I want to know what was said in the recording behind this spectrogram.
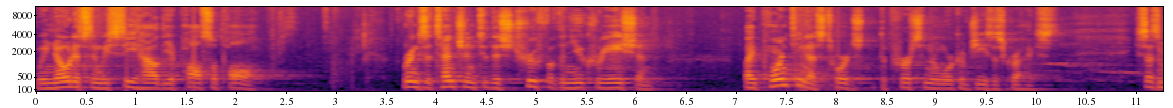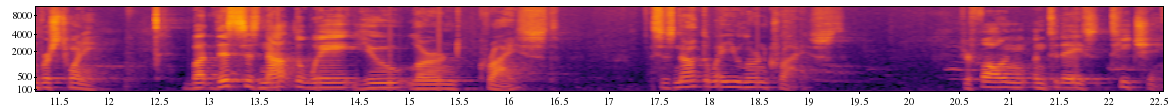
we notice and we see how the Apostle Paul brings attention to this truth of the new creation by pointing us towards the person and work of Jesus Christ. He says in verse 20, But this is not the way you learned Christ. This is not the way you learned Christ. If you're following in today's teaching,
